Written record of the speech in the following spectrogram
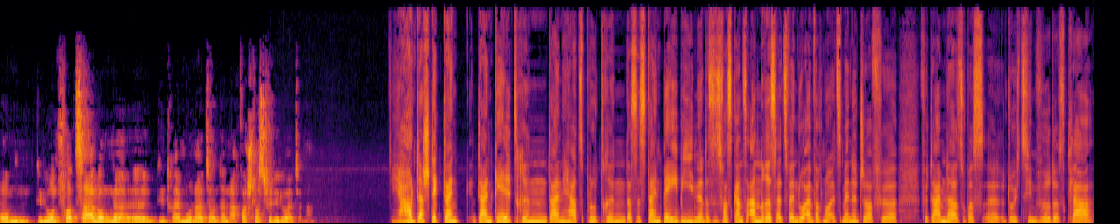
ähm, die Lohnfortzahlung, ne, äh, die drei Monate und danach war Schluss für die Leute. Ne? Ja, und da steckt dein, dein Geld drin, dein Herzblut drin, das ist dein Baby, ne? Das ist was ganz anderes, als wenn du einfach nur als Manager für, für Daimler sowas äh, durchziehen würdest. Klar,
